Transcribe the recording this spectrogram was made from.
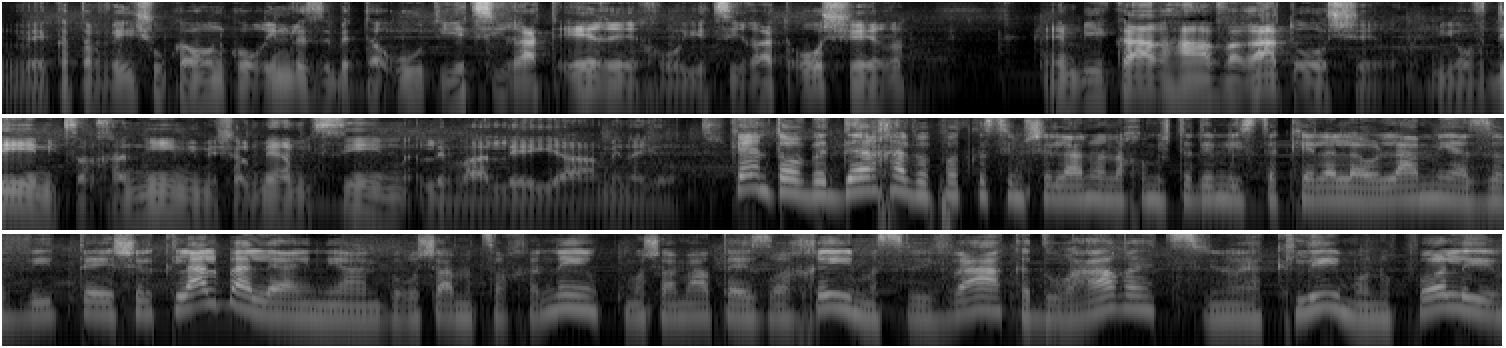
וכתבי שוק ההון קוראים לזה בטעות יצירת ערך או יצירת עושר, הם בעיקר העברת עושר מעובדים, מצרכנים, ממשלמי המיסים לבעלי המניות. כן, טוב, בדרך כלל בפודקאסטים שלנו אנחנו משתדלים להסתכל על העולם מהזווית אה, של כלל בעלי העניין, בראשם הצרכנים, כמו שאמרת, האזרחים, הסביבה, כדור הארץ, שינוי אקלים, מונופולים.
